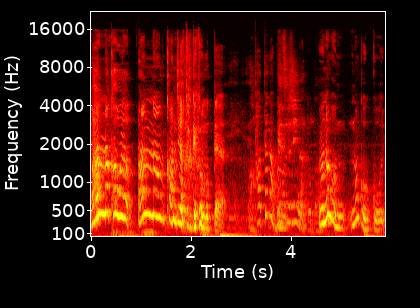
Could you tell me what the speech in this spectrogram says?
あんな顔やあんな感じやったっけと思って。立てなくなっ別人になっとった。なんかなんかこう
